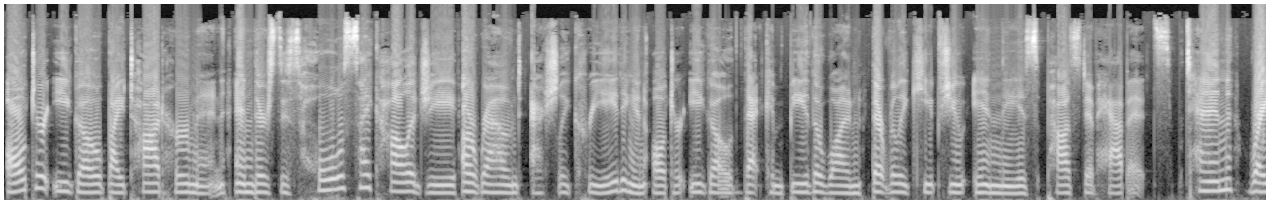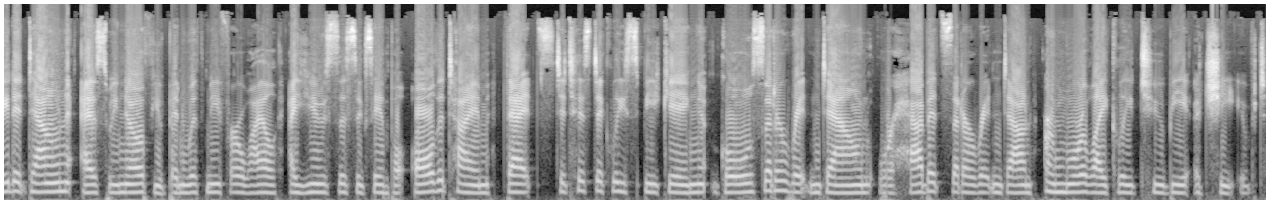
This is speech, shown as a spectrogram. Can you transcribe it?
Alter Ego by Todd Herman. And there's this whole psychology around actually creating an alter ego that can be the one that really keeps you in these positive habits. 10, write it down. As we know, if you've been with me for a while, I use this example all the time that statistically speaking, goals that are written down or habits that are written down are more likely to be achieved.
